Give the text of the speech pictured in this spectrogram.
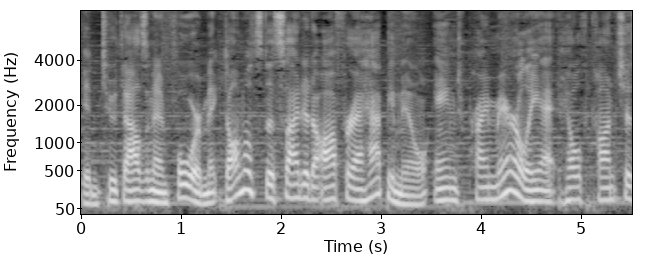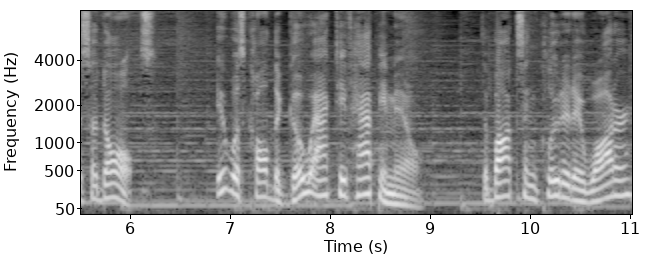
In 2004, McDonald's decided to offer a Happy Meal aimed primarily at health conscious adults. It was called the Go Active Happy Meal. The box included a water,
